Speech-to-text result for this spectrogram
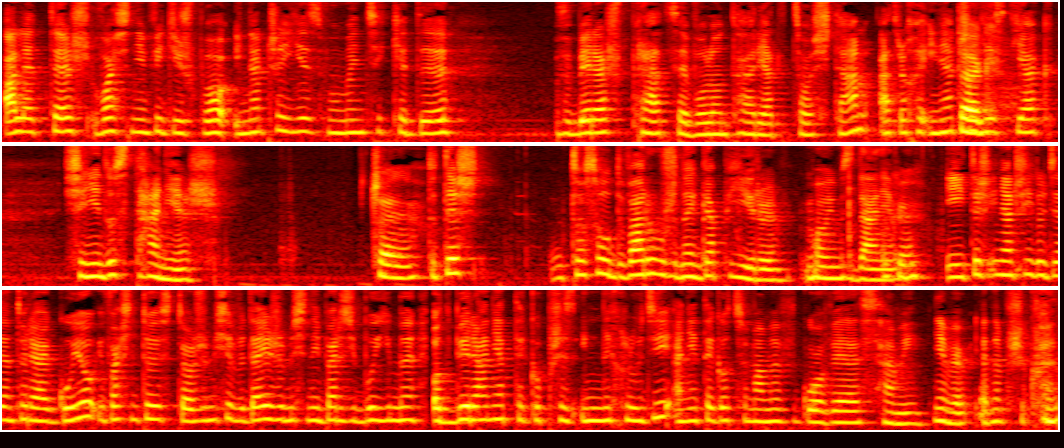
ale też właśnie widzisz, bo inaczej jest w momencie, kiedy wybierasz pracę, wolontariat, coś tam, a trochę inaczej tak. jest jak się nie dostaniesz. Cześć. To też to są dwa różne gapiry, moim zdaniem. Okay. I też inaczej ludzie na to reagują, i właśnie to jest to, że mi się wydaje, że my się najbardziej boimy odbierania tego przez innych ludzi, a nie tego, co mamy w głowie sami. Nie wiem, ja na przykład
